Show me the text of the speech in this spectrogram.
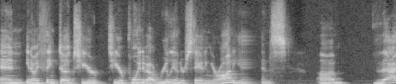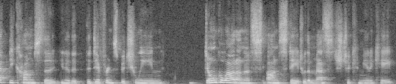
And you know, I think Doug, to your to your point about really understanding your audience, um, that becomes the you know the, the difference between don't go out on a, on stage with a message to communicate.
